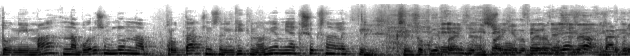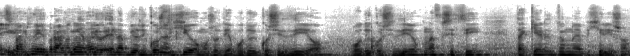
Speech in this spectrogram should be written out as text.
το νήμα, να μπορέσουν πλέον να προτάξουν στην ελληνική κοινωνία μια αξιόπιστη εναλλακτική λύση. Ξέρεις, Το οποίος υπάρχει, θέλει- υπάρχει εδώ θέλει πέρα δουλειά, όμως ένα, υπάρχει. υπάρχουν- υπάρχει- υπάρχουν δύο υπάρχει πράγματα. μια ποιο- ένα ποιοτικό Ναι. στοιχείο όμως ότι από το 22, από το 22 έχουν αυξηθεί τα κέρδη των επιχειρήσεων.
